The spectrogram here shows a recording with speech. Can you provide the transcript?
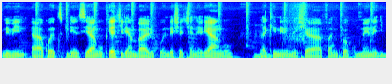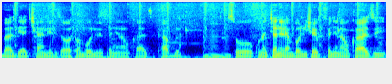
mimi uh, kwa experience yangu ukiachilia mbali kuendesha chaneli yangu mm. lakini nimeshafanikiwa kumanage baadhi ya chanel za watu ambao nimefanya nao kazi kabla mm. so kuna channel ambao nilishawai kufanya nao kazi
